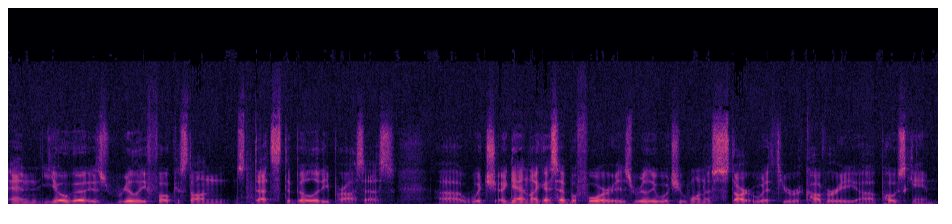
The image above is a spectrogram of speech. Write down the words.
and yoga is really focused on that stability process, uh, which, again, like I said before, is really what you want to start with your recovery uh, post game.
